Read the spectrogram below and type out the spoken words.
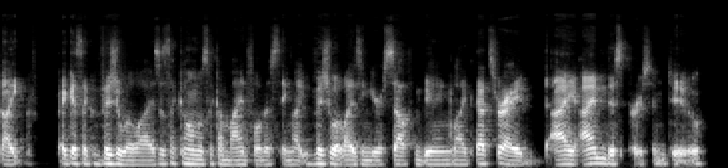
like I guess like visualize. It's like almost like a mindfulness thing, like visualizing yourself and being like, "That's right, I I'm this person too."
